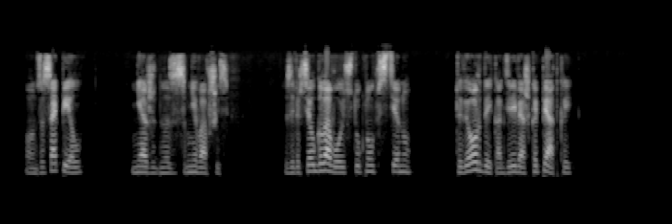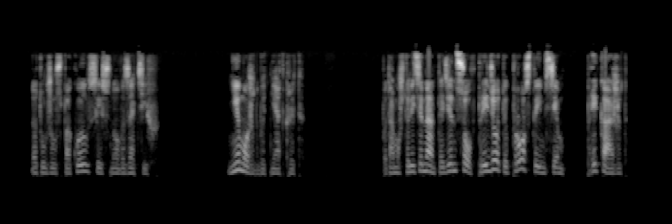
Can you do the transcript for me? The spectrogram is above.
Он засопел, неожиданно засомневавшись. Завертел головой, стукнул в стену, твердой, как деревяшка, пяткой, но тут же успокоился и снова затих. Не может быть не открыт. Потому что лейтенант Одинцов придет и просто им всем прикажет.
